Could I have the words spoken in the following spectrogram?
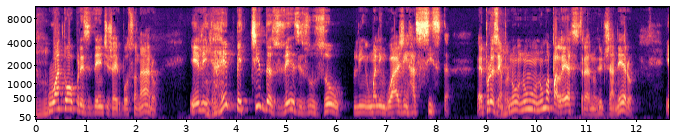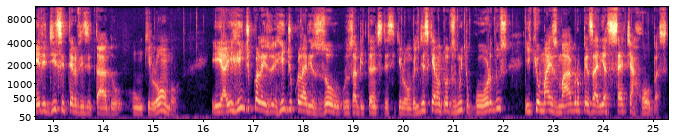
Uhum. O atual presidente Jair Bolsonaro, ele uhum. repetidas vezes usou uma linguagem racista. É, por exemplo, uhum. num, numa palestra no Rio de Janeiro, ele disse ter visitado um quilombo e aí ridicularizou, ridicularizou os habitantes desse quilombo. Ele disse que eram todos muito gordos e que o mais magro pesaria sete arrobas.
